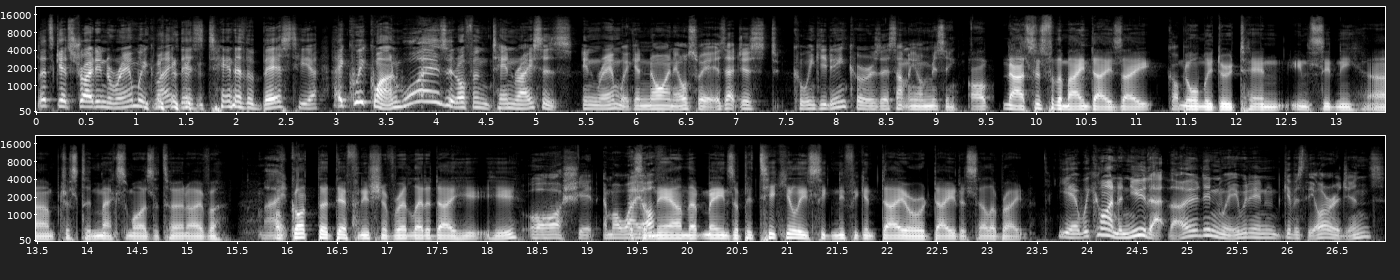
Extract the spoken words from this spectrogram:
Let's get straight into Randwick, mate. There's 10 of the best here. Hey, quick one. Why is it often 10 races in Randwick and 9 elsewhere? Is that just coinky dink, or is there something I'm missing? Oh, no, it's just for the main days. They Copy. normally do 10 in Sydney um, just to maximise the turnover. Mate. I've got the definition of red letter day here. here. Oh, shit. Am I way It's a noun that means a particularly significant day or a day to celebrate. Yeah, we kind of knew that though, didn't we? We didn't give us the origins.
